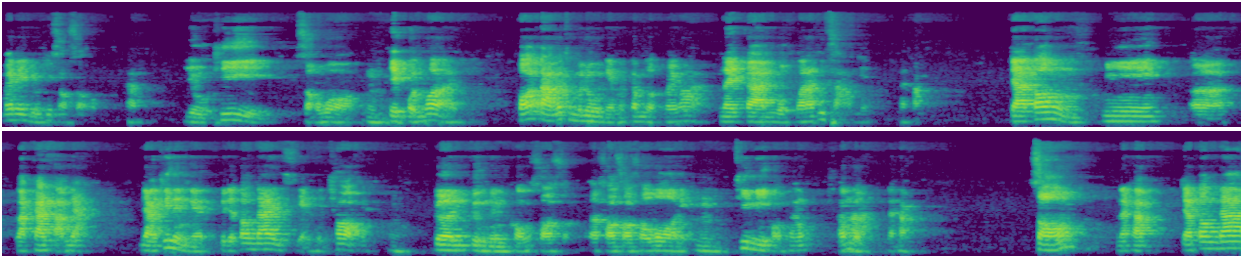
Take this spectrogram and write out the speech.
ไม่ได้อยู่ที่สสครับ อยู่ที่สวเหตุผลเพราะอะไรเพราะตามรัฐธรรมนูญเนี่ยมันกำหนดไว้ว่า ในการโหวตวาระที่สามเนี่ยนะครับ จะต้องมีเอ่อหลักการสามอย่าง อย่างที่หนึ่งเนี่ยคือจะต้องได้เสียงเห็นชอบเนี่ยเกินกึ่งหนึ่งของสสเอ่อสสสวเนี่ยอืมที่มีของทั้งทั้งหมดนะครับสองนะครับ จะต้องได้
